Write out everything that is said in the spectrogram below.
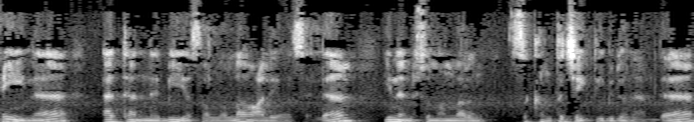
Hine eten nebiye sallallahu aleyhi ve sellem yine Müslümanların sıkıntı çektiği bir dönemde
